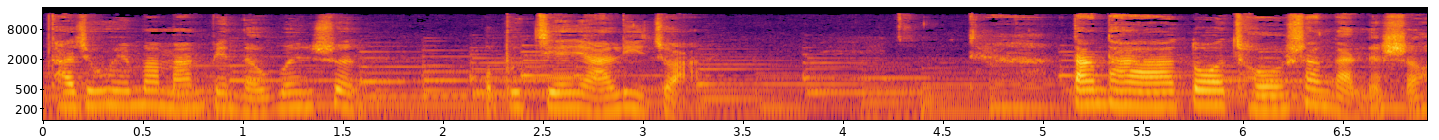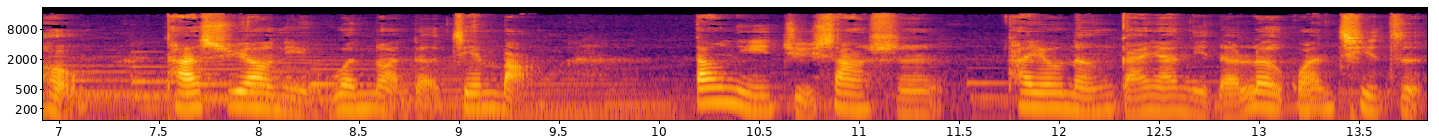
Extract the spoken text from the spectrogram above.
她就会慢慢变得温顺，而不尖牙利爪。当他多愁善感的时候，他需要你温暖的肩膀；当你沮丧时，他又能感染你的乐观气质。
